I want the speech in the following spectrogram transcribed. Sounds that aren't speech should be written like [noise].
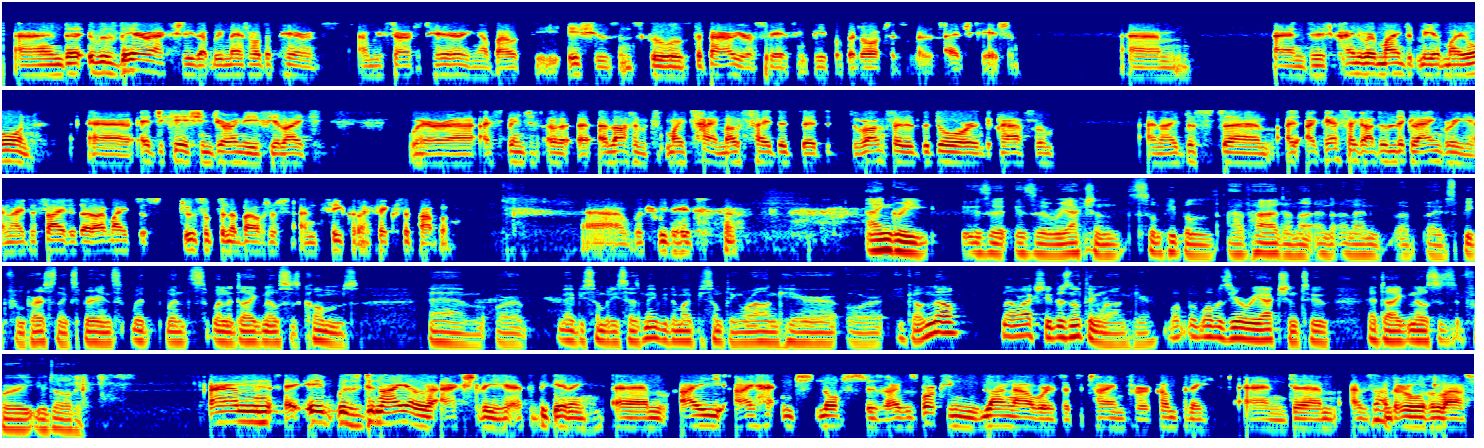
And it was there actually that we met other parents and we started hearing about the issues in schools, the barriers facing people with autism in education. Um, and it kind of reminded me of my own uh, education journey, if you like, where uh, I spent a, a lot of my time outside the, the, the wrong side of the door in the classroom. And I just, um, I, I guess I got a little angry and I decided that I might just do something about it and see could I fix the problem, uh, which we did. [laughs] Angry is a is a reaction some people have had, and I, and, and I speak from personal experience with when when a diagnosis comes, um, or maybe somebody says maybe there might be something wrong here, or you go no. No, actually, there's nothing wrong here. What, what was your reaction to a diagnosis for your daughter? Um, it was denial actually at the beginning. Um, I I hadn't noticed it. I was working long hours at the time for a company, and um, I was on the road a lot.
